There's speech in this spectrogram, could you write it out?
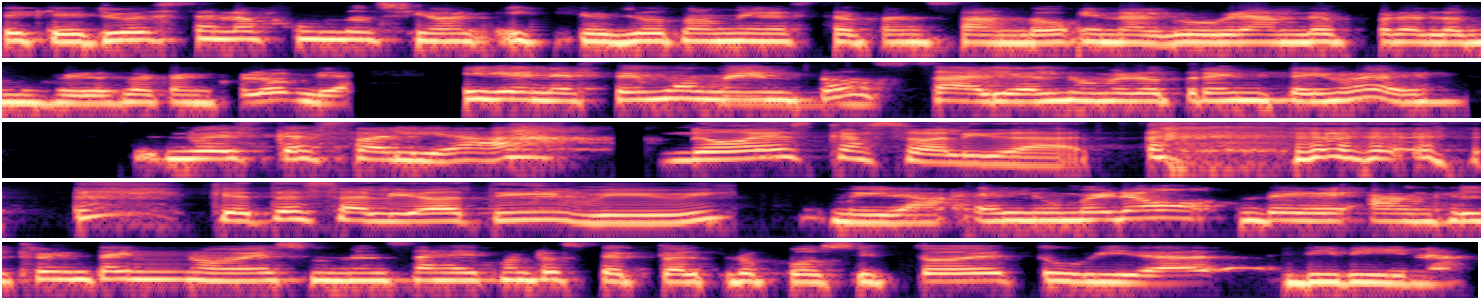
de que yo esté en la fundación y que yo también esté pensando en algo grande para las mujeres acá en Colombia. Y en este momento sale el número 39. No es casualidad. No es casualidad. ¿Qué te salió a ti, Vivi? Mira, el número de Ángel 39 es un mensaje con respecto al propósito de tu vida divina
